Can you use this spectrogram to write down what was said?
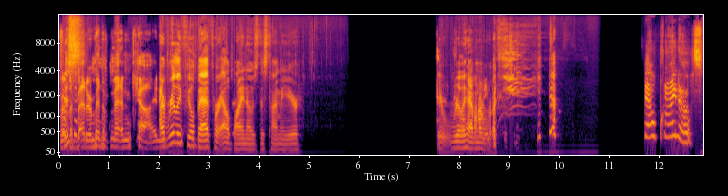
For This- the betterment of mankind. I really feel bad for albinos this time of year. They're really having a Albinos. ru- Albinos.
